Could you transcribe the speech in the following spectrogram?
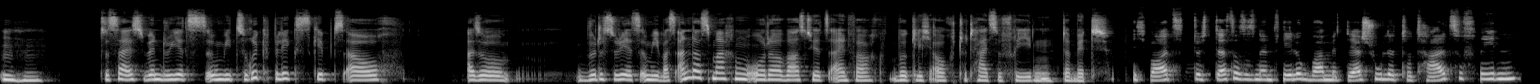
Mhm. Das heißt, wenn du jetzt irgendwie zurückblickst, gibt es auch also würdest du jetzt irgendwie was anders machen oder warst du jetzt einfach wirklich auch total zufrieden damit? Ich war jetzt durch das, dass es eine Empfehlung war, mit der Schule total zufrieden.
